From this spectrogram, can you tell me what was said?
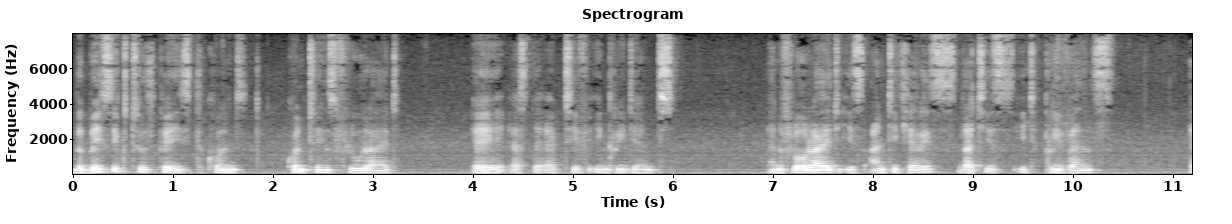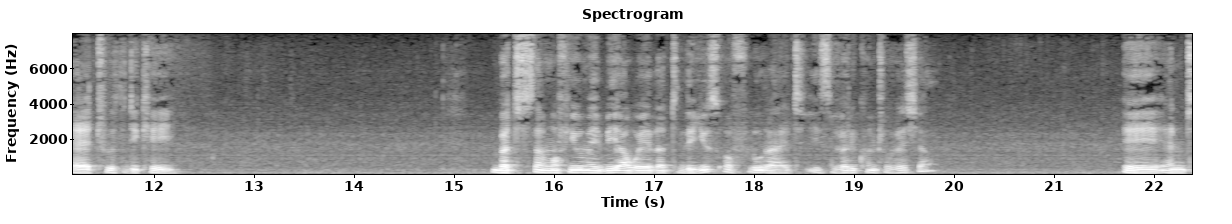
the basic toothpaste con- contains fluoride uh, as the active ingredient. And fluoride is anticaries, that is, it prevents uh, tooth decay. But some of you may be aware that the use of fluoride is very controversial. Uh, and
